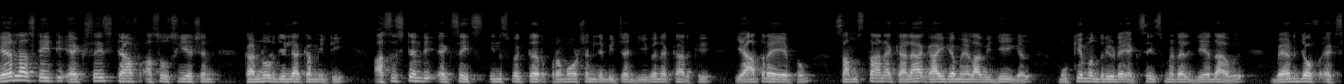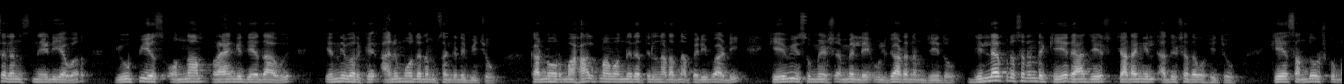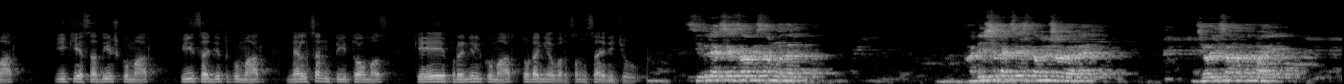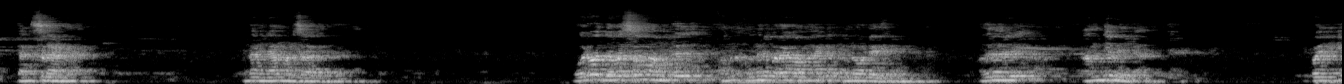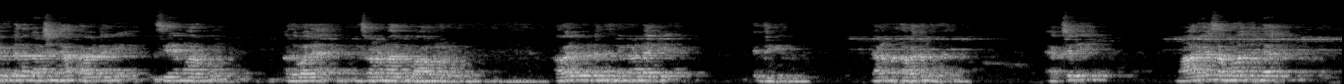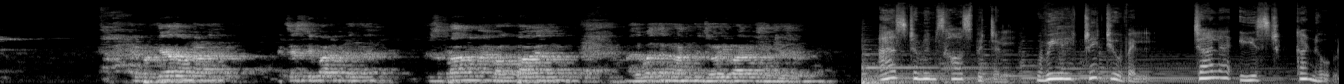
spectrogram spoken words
Kerala state excise staff association Kannur ജില്ലാ committee assistant excise inspector promotion ലഭിച്ച ജീവനക്കാർക്ക് യാത്രയയപ്പും സംസ്ഥാന കലാകായികമേള വിജയികൾ മുഖ്യമന്ത്രിയുടെ എക്സൈസ് മെഡൽ ജേതാവ് ബേഡ്ജ് ഓഫ് എക്സലൻസ് നേടിയവർ യു ഒന്നാം റാങ്ക് ജേതാവ് എന്നിവർക്ക് അനുമോദനം സംഘടിപ്പിച്ചു. കണ്ണൂർ മഹാത്മാ മന്ദിരത്തിൽ നടന്ന പരിപാടി K V Sumesh M L A ഉദ്ഘാടനം ചെയ്തു. ജില്ലാ പ്രസിഡന്റ് കെ രാജേഷ് ചടങ്ങിൽ അധ്യക്ഷത വഹിച്ചു. K Santhosh Kumar P K Satheesh Kumar P Sajith Kumar Nelson T Thomas K A Pranilkumar തുടങ്ങിയവർ സംസാരിച്ചു. സിവിൽ എക്സൈസ് ഓഫീസർ മുതൽ അഡീഷണൽ എക്സൈസ് കമ്മീഷണർ വരെ ജോലി സംബന്ധമായി ടെൻഷനാണ് എന്നാണ് ഞാൻ മനസ്സിലാക്കുന്നത്. ഓരോ ദിവസവും നമുക്ക് ഒന്നിനു പുറകെ ഒന്നായിട്ട് മുന്നോട്ടേക്കും അതിനൊരു അന്ത്യമില്ല. ഇപ്പോൾ എനിക്ക് കിട്ടുന്ന ടെൻഷൻ ഞാൻ താഴേക്ക് സി എമാർക്കും അതുപോലെ ഇൻസ്പെക്ടർമാർക്കും പാവം അവർ നിന്ന് നിങ്ങളിലേക്ക് എത്തിക്കുന്നു. ഇതാണ് നടക്കുന്നത് ആക്ച്വലി മാറിയ സമൂഹത്തിന്റെ ഒരു പ്രത്യേകത കൊണ്ടാണ് എക്സൈസ് ഡിപ്പാർട്ട്മെന്റ് ഇന്ന് ഒരു സുപ്രധാനമായ വകുപ്പായതും അതുപോലെ തന്നെ നമുക്ക് ജോലി ഭാരം കൂട്ടിയിട്ടുണ്ട് Aster MIMS hospital we'll treat you well Chala east Kannur.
